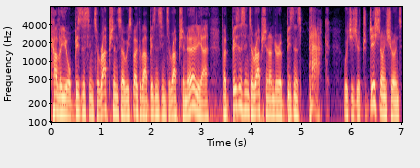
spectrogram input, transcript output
cover your business interruption. So we spoke about business interruption earlier, but business interruption under a business pack which is your traditional insurance,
